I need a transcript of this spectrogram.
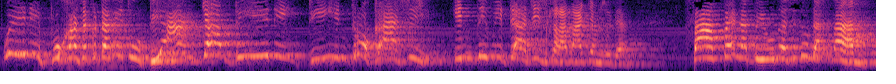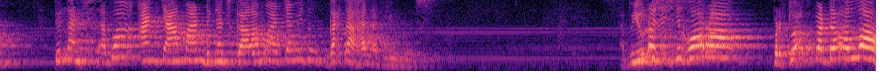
Ini bukan sekedar itu, diancam, di ini, diinterogasi, intimidasi segala macam sudah. Sampai Nabi Yunus itu tidak tahan dengan apa ancaman dengan segala macam itu nggak tahan Nabi Yunus. Nabi Yunus istiqoroh berdoa kepada Allah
